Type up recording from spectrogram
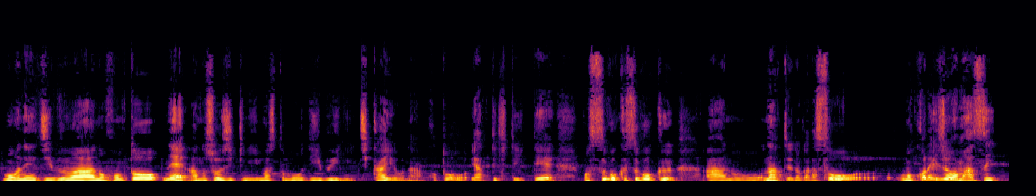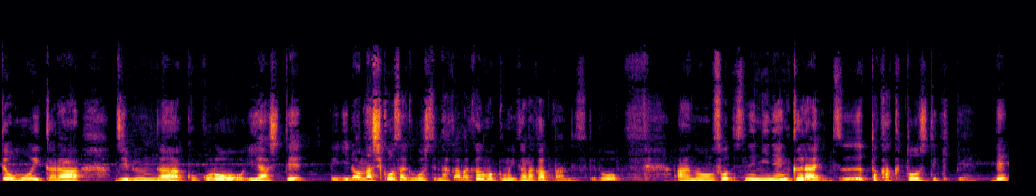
もうね、自分はあの本当ね、あの正直に言いますともう DV に近いようなことをやってきていて、もうすごくすごく、あの、なんていうのかな、そう、もうこれ以上はまずいって思いから自分が心を癒していろんな試行錯誤してなかなかうまくもいかなかったんですけど、あの、そうですね、2年くらいずっと格闘してきて、で、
